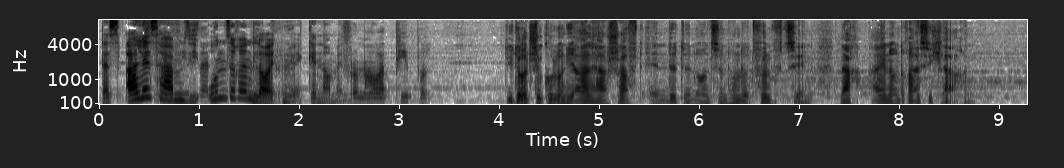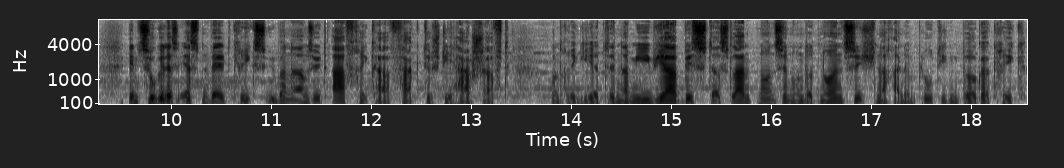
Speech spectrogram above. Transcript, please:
Das alles haben sie unseren Leuten weggenommen. Die deutsche Kolonialherrschaft endete 1915, nach 31 Jahren. Im Zuge des Ersten Weltkriegs übernahm Südafrika faktisch die Herrschaft und regierte Namibia, bis das Land 1990 nach einem blutigen Bürgerkrieg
